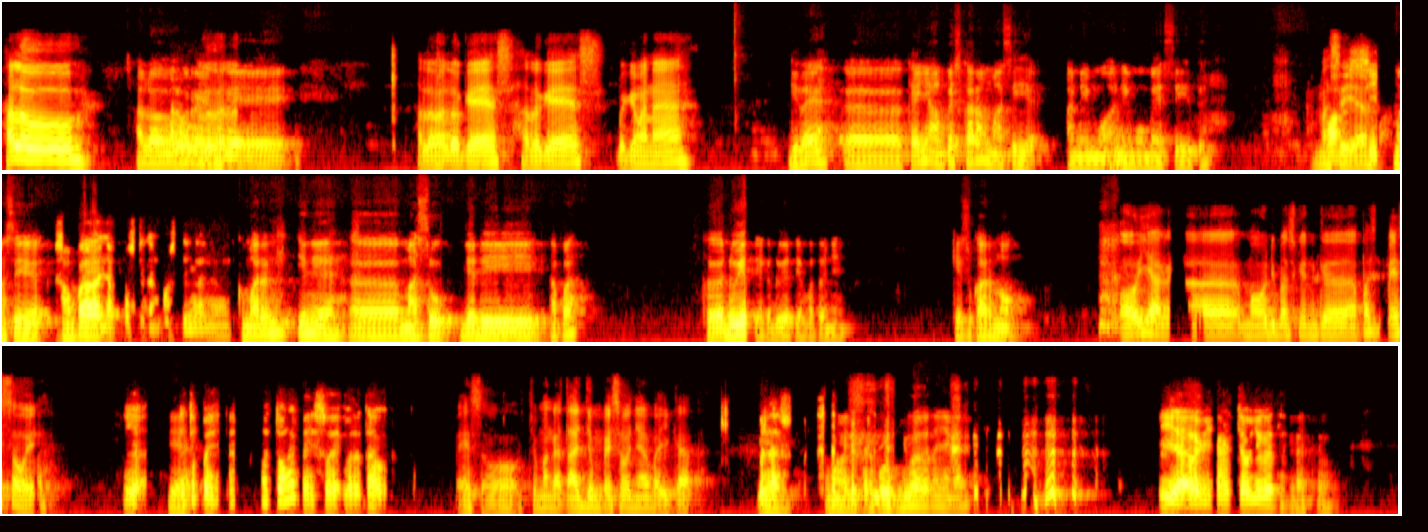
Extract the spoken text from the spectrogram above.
Halo. Halo, Halo, halo, halo. Halo, halo guys. Halo guys. Bagaimana? Gila ya, eh, kayaknya sampai sekarang masih ya animo-animo Messi itu. Masih ya? Masih ya. Sampai banyak postingan-postingannya. kemarin ini ya, eh, masuk jadi apa? Ke duit ya, ke duit ya fotonya. Kayak Soekarno. Oh iya, eh, mau dimasukin ke apa sih peso ya? Iya, Iya. itu peso. Potongnya peso ya, baru tahu. Peso. Cuma nggak tajam pesonya, Pak Ika. Benar. Emang lagi terpuruk juga katanya kan. Iya, lagi kacau juga tuh. Kacau.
